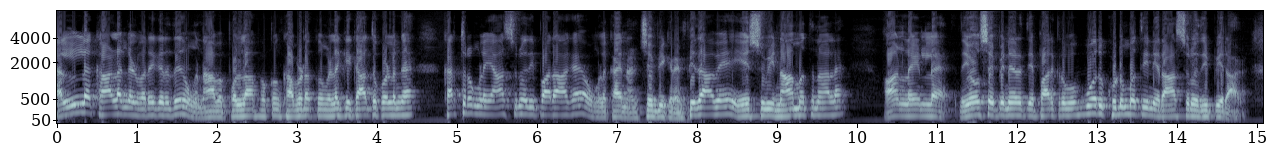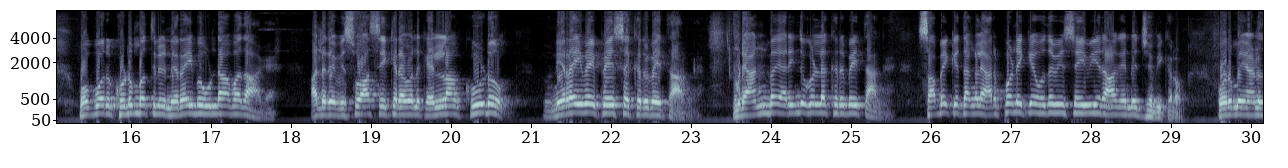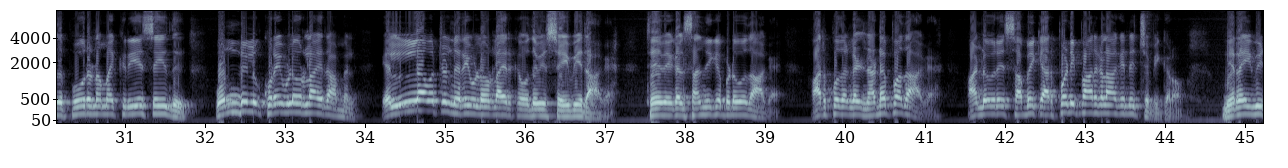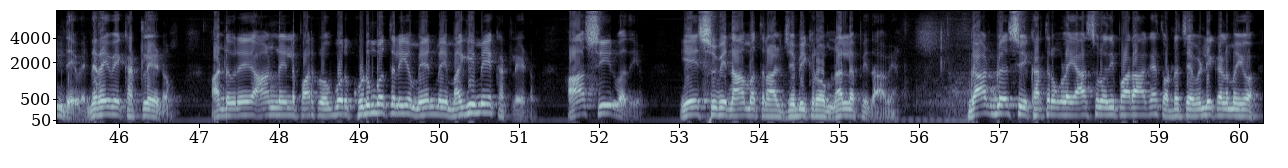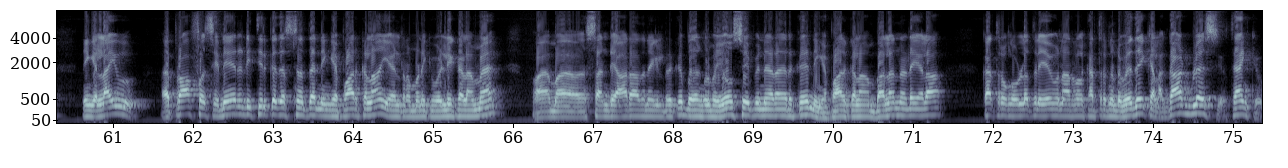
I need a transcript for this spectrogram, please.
நல்ல காலங்கள் வருகிறது. உங்கள் நாம பொல்லாப்புக்கும் கபடக்கும் விலக்கி காத்துக்கொள்ளுங்க. கர்த்தர் உங்களை ஆசீர்வதிப்பாராக. உங்களுக்காக நான் செபிக்கிறேன். பிதாவே இயேசுவி நாமத்தினால ஆன்லைனில் இந்த யோசிப்பு நேரத்தை பார்க்கிற ஒவ்வொரு குடும்பத்தையும் நீர் ஆசீர்வதிப்பீராக. ஒவ்வொரு குடும்பத்திலும் நிறைவு உண்டாவதாக. அல்லது விசுவாசிக்கிறவனுக்கு எல்லாம் கூடும். நிறைவை பேச கிருபை தாங்க. நம்முடைய அன்பை அறிந்து கொள்ள கிருபை தாங்க. சபைக்கு தங்களை அர்ப்பணிக்க உதவி செய்வீராக என்று ஜெபிக்கிறோம். பொறுமையானது பூரணமாய் கிரியை செய்து ஒன்றிலும் குறைவுள்ளவர்களாயிராமல் எல்லாவற்றிலும் நிறைவுள்ளவர்களாக இருக்க உதவி செய்வீராக. தேவைகள் சந்திக்கப்படுவதாக. அற்புதங்கள் நடப்பதாக ஆண்டவரே சபைக்கு அர்ப்பணிப்பார்களாக என்று ஜெபிக்கிறோம். நிறைவின் தேவை நிறைவை கட்டளையிடும். ஆண்டவரே ஆன்லைனில் பார்க்குற ஒவ்வொரு குடும்பத்திலையும் மேன்மை மகிமையை கட்டளையிடும். ஆசீர்வதியும். இயேசுவி நாமத்தினால் ஜெபிக்கிறோம் நல்ல பிதாவே. காட் பிளஸ் யூ கர்த்தர் உங்களை ஆசீர்வதிப்பாராக. தொடர்ச்சியாக வெள்ளிக்கிழமையோ நீங்கள் லைவ் ப்ராஃபஸ் நேரடி தீர்க்க தரிசனத்தை நீங்கள் பார்க்கலாம். ஏழரை மணிக்கு வெள்ளிக்கிழமை. சண்டே ஆராதனைகள் இருக்குது புதன்கிழமை யோசிப்பு நேரம் இருக்குது நீங்கள் பார்க்கலாம் பலன் அடையலாம் கர்த்தர் உங்கள் உள்ளத்தில் ஏவனார்கள் கர்த்தர் விதைக்கலாம். God bless you thank you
